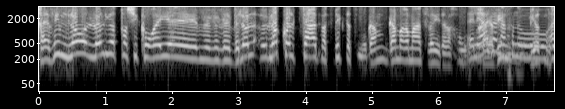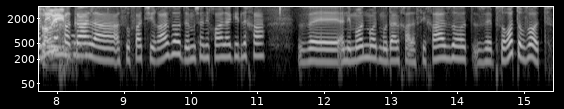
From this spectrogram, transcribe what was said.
חייבים לא, לא להיות פה שיכורי, אה, ולא לא כל צעד מצדיק את עצמו, גם, גם ברמה הצבאית. אנחנו אליעז, חייבים אנחנו... להיות אני מוסריים. מחכה לאסופת שירה הזאת, זה מה שאני יכולה להגיד לך, ואני מאוד מאוד מודה לך על השיחה הזאת, ובשורות טובות.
